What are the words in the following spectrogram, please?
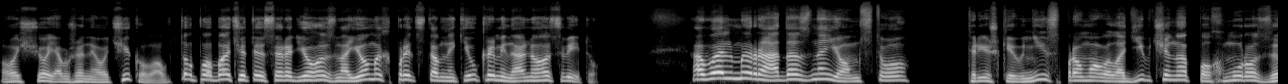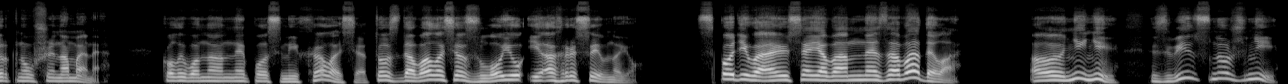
Ось що я вже не очікував, то побачити серед його знайомих представників кримінального світу. А вельми рада знайомству. Трішки вніс промовила дівчина, похмуро зиркнувши на мене. Коли вона не посміхалася, то здавалася злою і агресивною. Сподіваюся, я вам не завадила. Ні, ні, звісно ж, ні,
